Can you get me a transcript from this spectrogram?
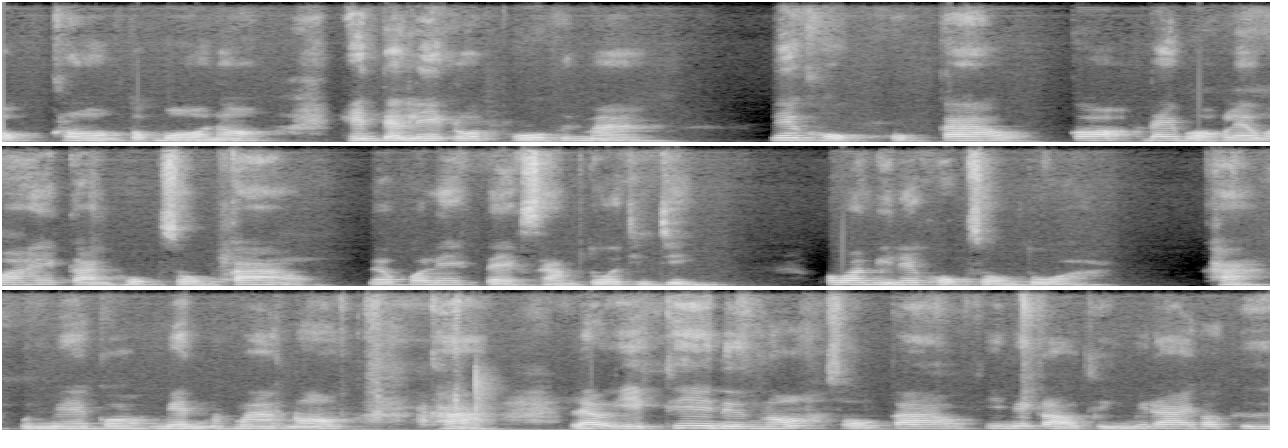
ตกคลองตกบ่อเนาะเห็นแต่เลขรถโผล่ขึ้นมา เลขหกหกเก้า ก็ได้บอกแล้วว่าให้กันหกสองเก้าแล้วก็เลขแตกสามตัวจริง ๆ เพราะว่ามีเลขหกสองตัวค่ะ คุณแม่ก็แม่นมากๆเนาะค่ะ แล้วอีกที่หนึ่งเนาะสองเก้าที่ไม่กล่าวถึงไม่ได้ก็คือ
